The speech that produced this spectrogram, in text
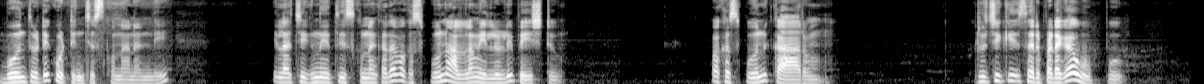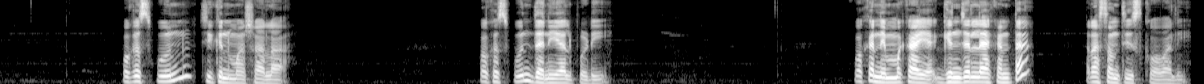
బోన్తోటే కొట్టించేసుకున్నానండి. ఇలా చికెన్ తీసుకున్నాం కదా ఒక స్పూన్ అల్లం వెల్లుల్లి పేస్టు ఒక స్పూన్ కారం రుచికి సరిపడగా ఉప్పు ఒక స్పూన్ చికెన్ మసాలా ఒక స్పూన్ ధనియాల పొడి ఒక నిమ్మకాయ గింజలు లేకుండా రసం తీసుకోవాలి.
